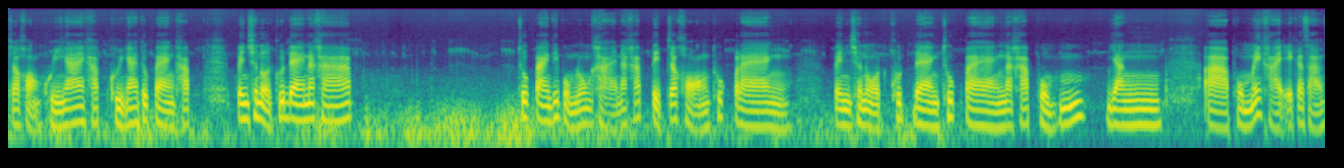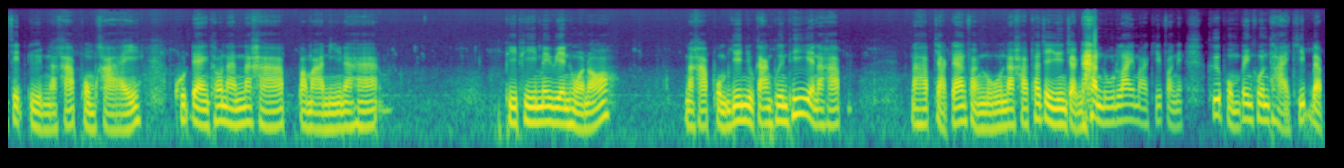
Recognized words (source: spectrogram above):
เจ้าของคุยง่ายครับ คุยง่ายทุกแปลงครับ เป็นโฉนดกุดแดงนะครับ ทุกแปลงที่ผมลงขายนะครับ ติดเจ้าของทุกแปลง เป็นโฉนดคุดแดงทุกแปลงนะครับ ผมยังอ่าผมไม่ขายเอกสารสิทธิ์อื่นนะครับ ผมขายคุดแดงเท่านั้นนะครับ ประมาณนี้นะฮะพี่ๆไม่เวียนหัวเนาะนะครับ ผมยืนอยู่กลางพื้นที่นะครับนะครับ จากด้านฝั่งนู้นนะครับ ถ้าจะยืนจากด้านนู้นไล่มาคลิปฝั่งนี้ คือผมเป็นคนถ่ายคลิปแบบ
